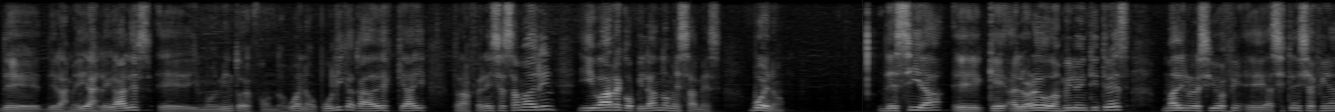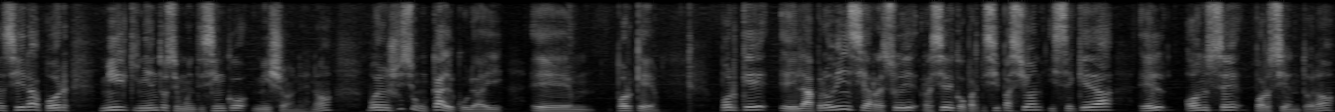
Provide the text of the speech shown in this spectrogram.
De, las medidas legales eh, y el movimiento de fondos. Bueno, publica cada vez que hay transferencias a Madrid y va recopilando mes a mes. Bueno, decía que a lo largo de 2023 Madrid recibió asistencia financiera por 1.555 millones, ¿no? Bueno, yo hice un cálculo ahí. Eh, ¿Por qué? Porque eh, la provincia recibe, coparticipación y se queda el 11%, ¿no?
